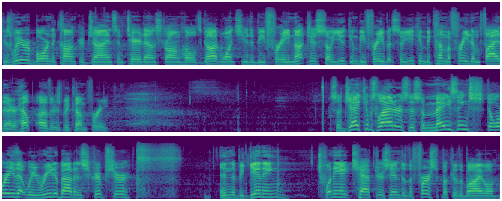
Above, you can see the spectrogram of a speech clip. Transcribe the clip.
because we were born to conquer giants and tear down strongholds. God wants you to be free, not just so you can be free, but so you can become a freedom fighter or help others become free. So, Jacob's ladder is this amazing story that we read about in Scripture in the beginning, 28 chapters into the first book of the Bible.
